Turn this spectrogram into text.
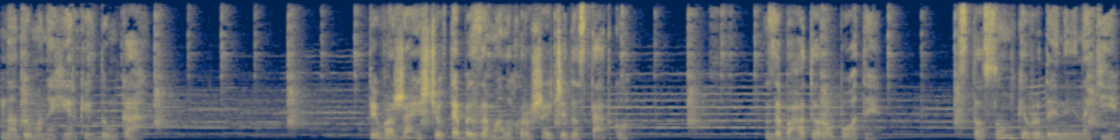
надуманих гірких думках. Ти вважаєш, що в тебе замало грошей чи достатку, забагато роботи, стосунки в родині на ті.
